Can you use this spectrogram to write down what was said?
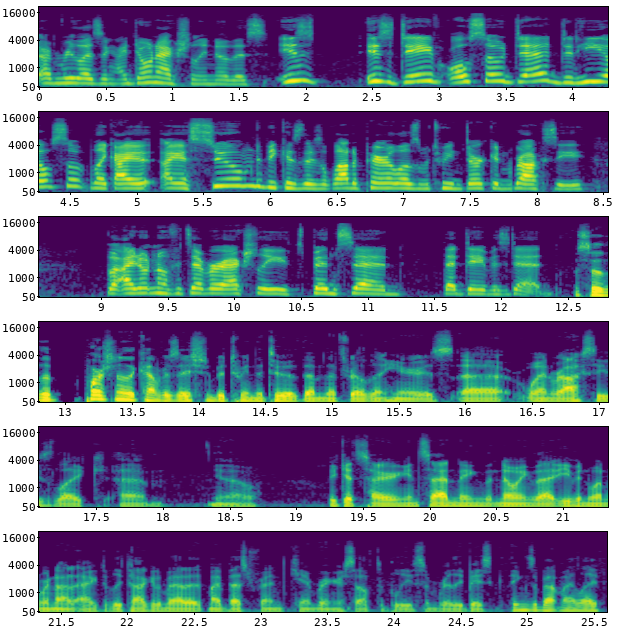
I'm realizing I don't actually know this. Is is Dave also dead? Did he also like I I assumed because there's a lot of parallels between Dirk and Roxy, but I don't know if it's ever actually it's been said that Dave is dead. so the portion of the conversation between the two of them that's relevant here is uh, when Roxy's like, um, you know, it gets tiring and saddening that knowing that even when we're not actively talking about it, my best friend can't bring herself to believe some really basic things about my life,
